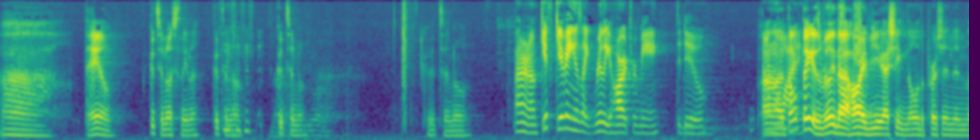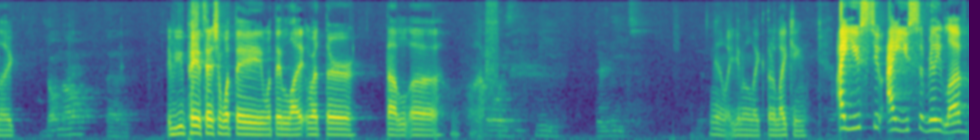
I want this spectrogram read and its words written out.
Ah, damn. Good to know, Selena. Good to know. Good to know. Good to know. I don't know. Gift giving is like really hard for me to do. I don't know Uh, why. don't think it's really that hard if you actually know the person and like Don't know. Then if you pay attention what they what they like what their that uh what they always need. Their needs. yeah like you know like their liking. I used to I used to really love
